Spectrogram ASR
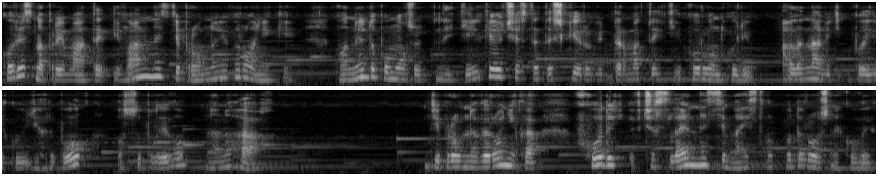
Корисно приймати і ванни з дібровної Вероніки. Вони допоможуть не тільки очистити шкіру від дерматитів, фурункулів, але навіть вилікують грибок, особливо на ногах. Дібровна Вероніка входить в численне сімейство подорожникових.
